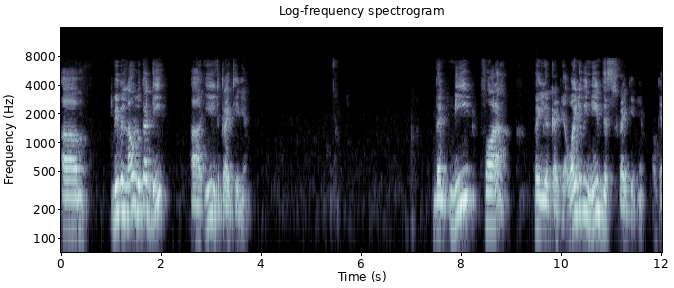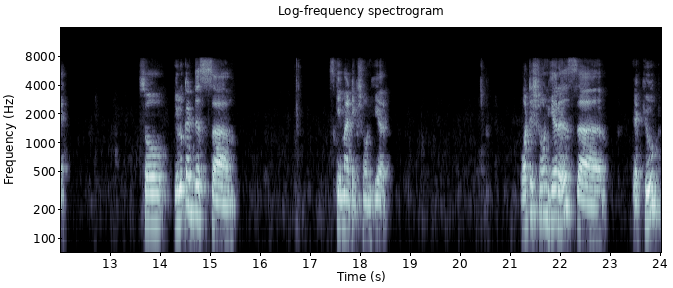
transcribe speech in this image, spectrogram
um, we will now look at the uh, yield criterion. The need for a failure criteria. Why do we need this criterion? Okay. So you look at this uh, schematic shown here what is shown here is uh, a cube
